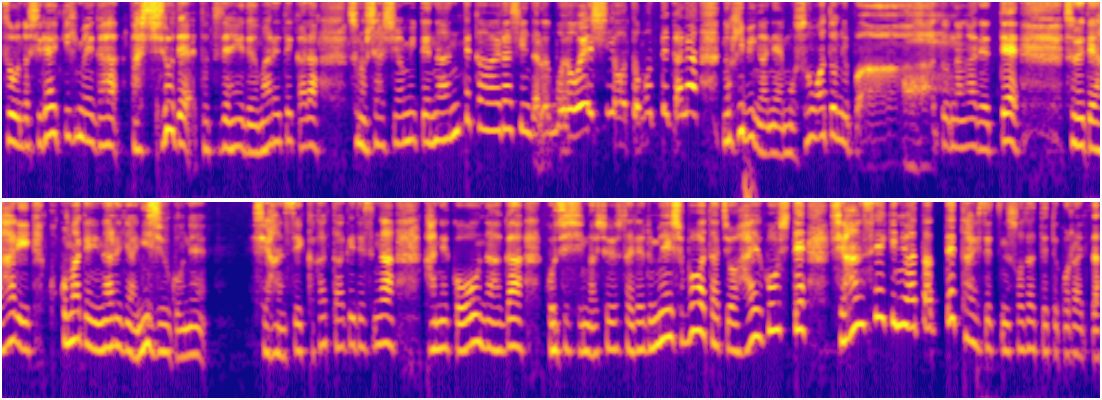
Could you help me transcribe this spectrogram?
その白雪姫が真っ白で突然変異で生まれてからその写真を見てなんて可愛らしいんだろうもう応援しようと思ってからの日々がねもうその後にバーッと流れてそれでやはりここまでになるには25年四半世紀かかったわけですが金子オーナーがご自身が所有される名手ボアたちを配合して四半世紀にわたって大切に育ててこられた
